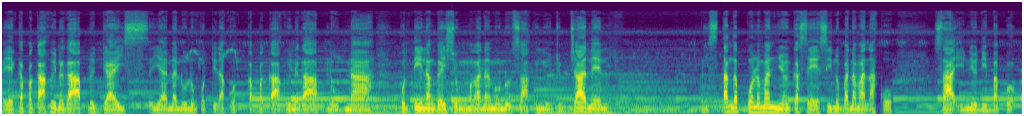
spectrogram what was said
Ayan, kapag ka ako'y nag-upload guys, ayan, nalulungkot din ako kapag ka ako'y nag-upload na kunti lang guys yung mga nanonood sa aking YouTube channel. Is, tanggap ko naman yun kasi sino ba naman ako sa inyo, di ba po?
